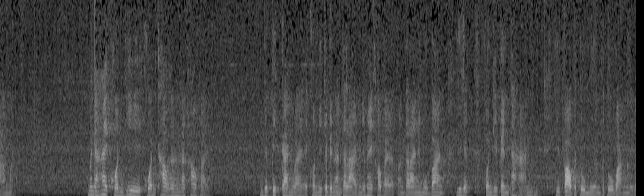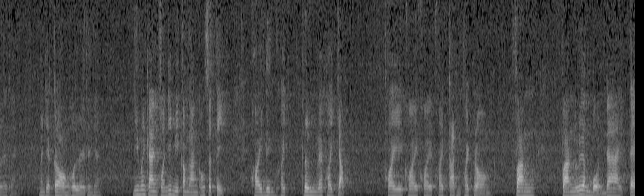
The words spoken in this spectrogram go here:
ามอะมันจะให้คนที่ควรเข้าเท่านั้นแล้วเข้าไป มันจะปิดกั้นไว้ไอ้คนที่จะเป็นอันตรายมันจะไม่ให้เข้าไปแล้วอันตรายในหมู่บ้าน หรือจะคนที่เป็นทหารที่เฝ้าประตูเมืองประตูวังอะไรก็แล้วแต่ มันจะกรองคนเลยทีเนี้ย นี่เหมือนกันคนที่มีกำลังของสติ คอยดึงคอยตรึงและคอยจับ คอยคอยคอยคอยกัน คอยกรอง ฟังฟังเรื่องบ่นได้ แต่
